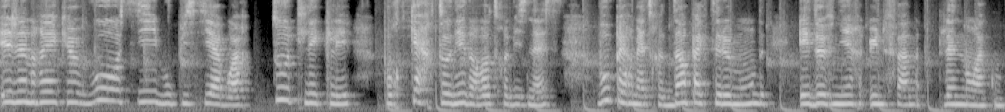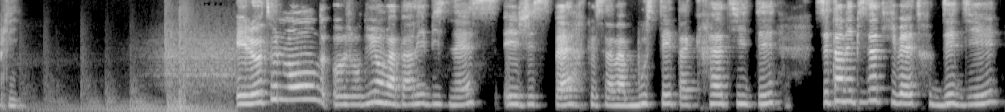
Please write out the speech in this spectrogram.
et j'aimerais que vous aussi, vous puissiez avoir toutes les clés pour cartonner dans votre business, vous permettre d'impacter le monde et devenir une femme pleinement accomplie. Hello tout le monde, aujourd'hui on va parler business et j'espère que ça va booster ta créativité. C'est un épisode qui va être dédié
